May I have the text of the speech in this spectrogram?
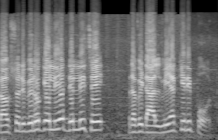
टॉप स्टोरी ब्यूरो के लिए दिल्ली से रवि डालमिया की रिपोर्ट।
